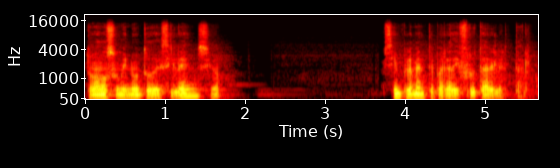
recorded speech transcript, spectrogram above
Tomamos un minuto de silencio simplemente para disfrutar el estar.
